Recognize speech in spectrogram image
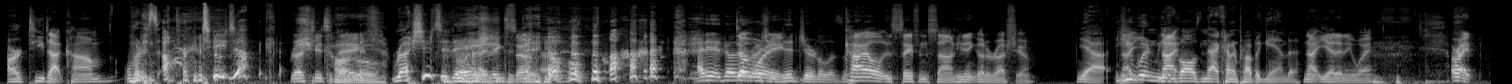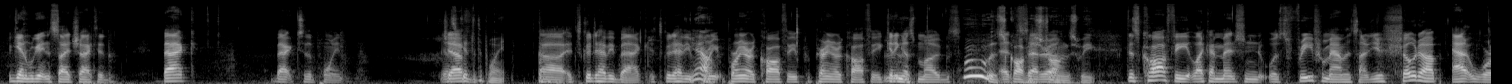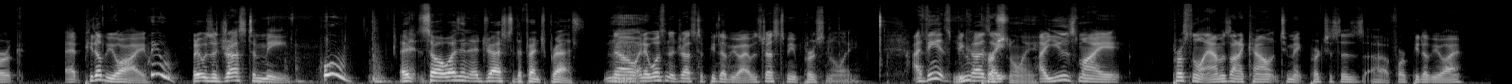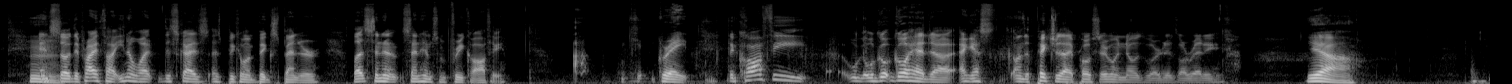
RT.com. What is RT Doc? Russia Chicago. Today. Russia Today. I think so. Today. I didn't know Don't that Russia worry. did journalism. Kyle is safe and sound. He didn't go to Russia. Yeah, he Not y- wouldn't be not- involved in that kind of propaganda. Not yet, anyway. All right. Again, we're getting sidetracked. Back, back to the point. Let's Jeff, get to the point. uh, it's good to have you back. It's good to have you Yeah. pouring, pouring our coffee, preparing our coffee, getting us mugs. Woo, this et coffee's cetera. strong this week. This coffee, like I mentioned, was free from Amazon. It just showed up at work at PWI, but it was addressed to me. Whew. Uh, So it wasn't addressed to the French press. No, and it wasn't addressed to PWI. It was addressed to me personally. I think it's You because I, personally. I use my personal Amazon account to make purchases uh, for PWI. Hmm. And so they probably thought, you know what, this guy has become a big spender. Let's send him send him some free coffee. K- Great. The coffee, we'll, we'll go, go ahead. Uh, I guess on the picture that I posted, everyone knows where it is already. Yeah.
